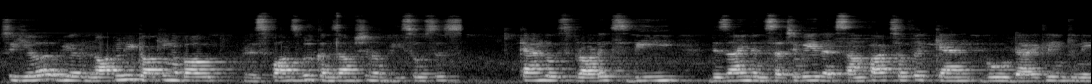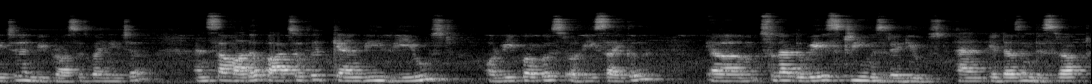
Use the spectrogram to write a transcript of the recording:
So here we are not only talking about responsible consumption of resources, can those products be designed in such a way that some parts of it can go directly into nature and be processed by nature and some other parts of it can be reused or repurposed or recycled um, so that the waste stream is reduced and it doesn't disrupt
